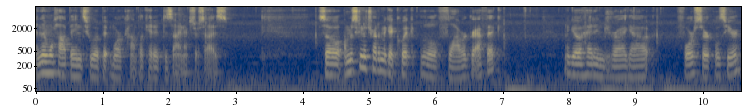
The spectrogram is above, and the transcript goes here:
and then we'll hop into a bit more complicated design exercise. So I'm just going to try to make a quick little flower graphic. I'm going to go ahead and drag out four circles here.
